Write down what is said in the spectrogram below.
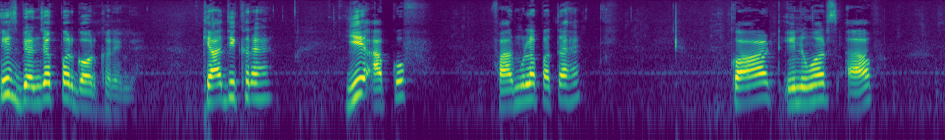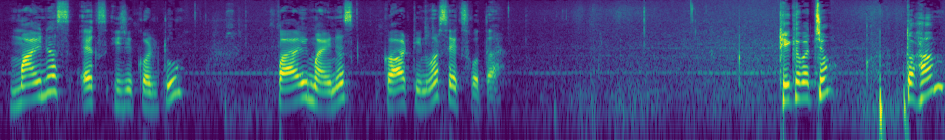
इस व्यंजक पर गौर करेंगे। क्या दिख रहा है? ये आपको फार्मूला पता है। Cot inverse of minus x is equal to pi minus cot inverse x होता है। ठीक है बच्चों? तो हम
